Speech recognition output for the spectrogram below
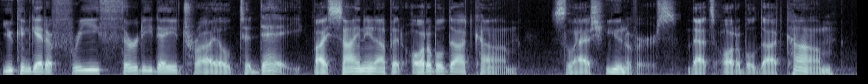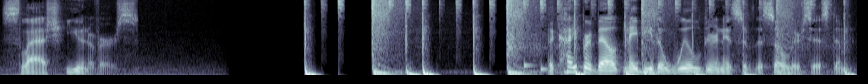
you can get a free 30-day trial today by signing up at audible.com slash universe. That's audible.com slash universe. The Kuiper Belt may be the wilderness of the solar system,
